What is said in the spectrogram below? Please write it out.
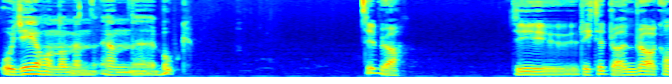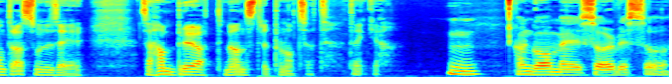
och ge honom en, en eh, bok. Det är bra. Det är ju riktigt bra. En bra kontrast som du säger. Så han bröt mönstret på något sätt, tänker jag. Mm. Han gav mig service och,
